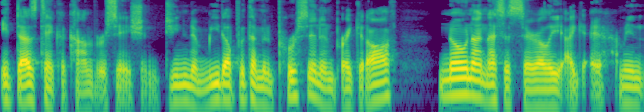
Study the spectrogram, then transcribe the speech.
it does take a conversation. Do you need to meet up with them in person and break it off? No not necessarily. I, I mean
